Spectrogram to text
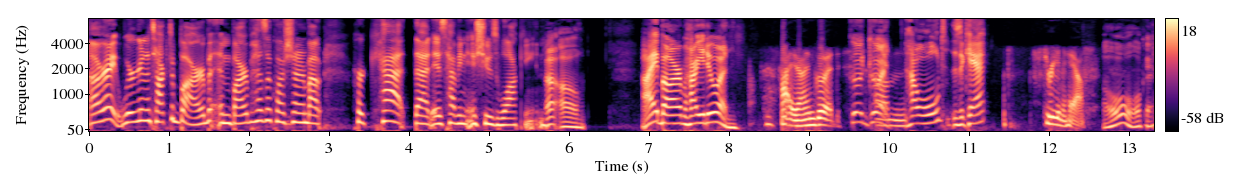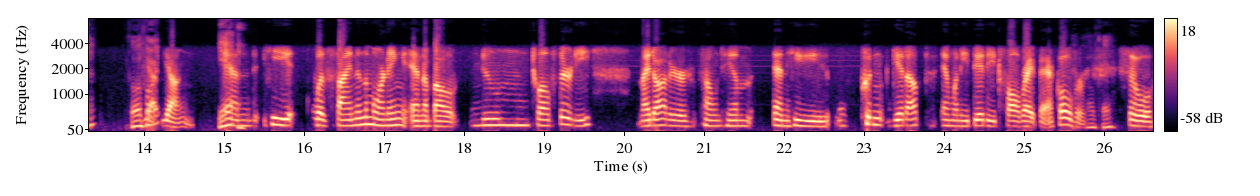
All right, we're going to talk to Barb, and Barb has a question about her cat that is having issues walking. Uh oh. Hi, Barb. How you doing? Hi, I'm good. Good, good. Um, how old is the cat? Three and a half. Oh, okay. Go for Yeah, it. young. Yeah. And he was fine in the morning, and about noon, twelve thirty, my daughter found him, and he couldn't get up. And when he did, he'd fall right back over. Okay. So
